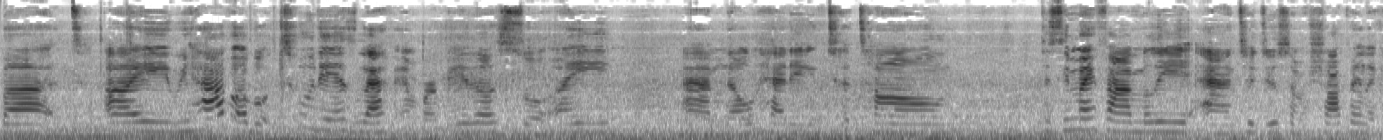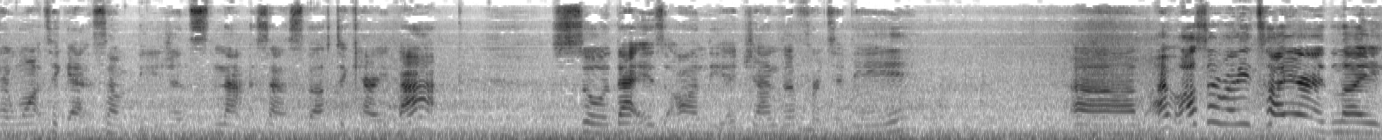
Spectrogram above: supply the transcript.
But I we have about two days left in Barbados, so I am now heading to town to see my family and to do some shopping. Like I want to get some Bajan snacks and stuff to carry back. So that is on the agenda for today. Um, I'm also really tired. Like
